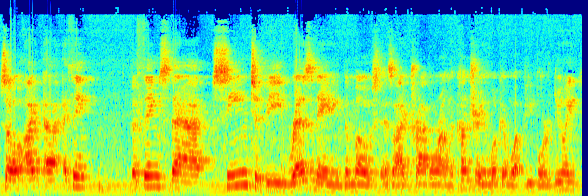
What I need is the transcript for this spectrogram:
So I, uh, I think the things that seem to be resonating the most as I travel around the country and look at what people are doing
